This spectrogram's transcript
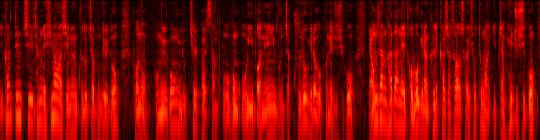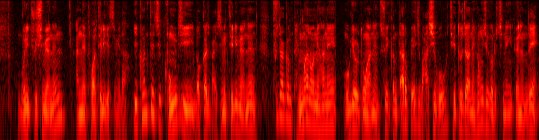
이 컨텐츠 참여 희망하시는 구독자분들도 번호 010-6783-5052번에 문자 구독이라고 보내주시고 영상 하단에 더보기랑 클릭하셔서 저희 소통방 입장해 주시고 문의 주시면은 안내 도와드리겠습니다. 이 컨텐츠 공지 몇 가지 말씀을 드리면은 투자금 100만 원에 한해 5개월 동안은 수익금 따로 빼지 마시고 재투자하는 형식으로 진행이 되는데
